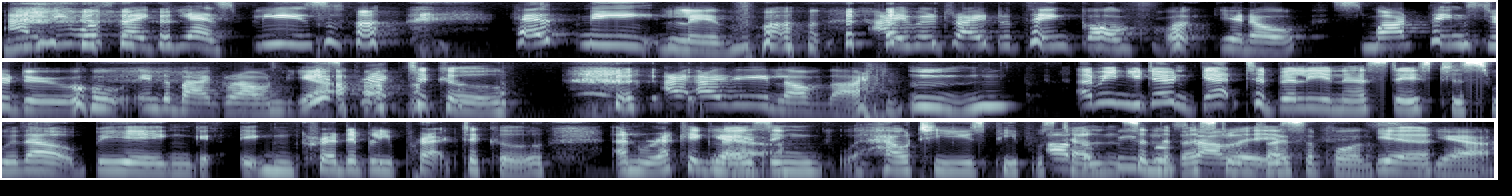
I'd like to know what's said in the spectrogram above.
and he was like, yes, please. Help me live. I will try to think of, you know, smart things to do in the background. Yeah. He's practical. I, I really love that. Mm. I mean, you don't get to billionaire status without being incredibly practical and recognizing how to use people's Other talents in the best talents, I suppose. Yeah. Yeah.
